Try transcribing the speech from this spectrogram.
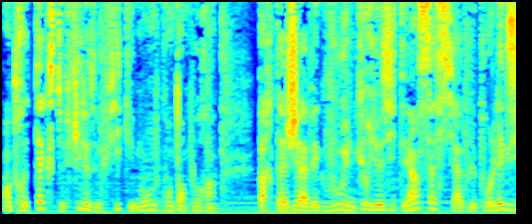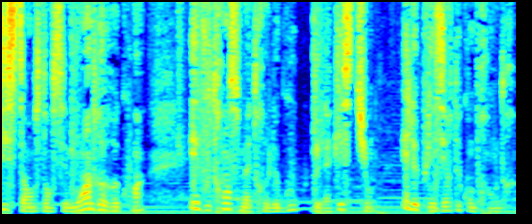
entre textes philosophiques et monde contemporain. Partager avec vous une curiosité insatiable pour l'existence dans ses moindres recoins et vous transmettre le goût de la question et le plaisir de comprendre.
